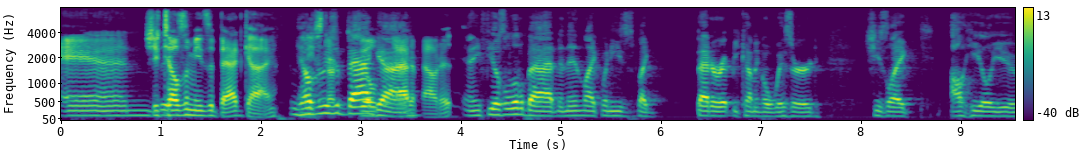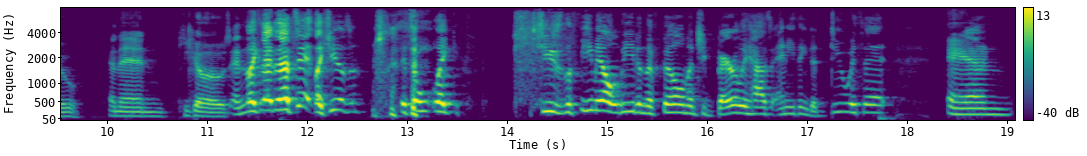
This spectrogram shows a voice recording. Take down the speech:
and She tells him he's a bad guy. tells he him he's a bad guy. Bad about it. and he feels a little bad and then like when he's like better at becoming a wizard she's like i'll heal you and then he goes and like that, that's it like she doesn't it's a like she's the female lead in the film and she barely has anything to do with it and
